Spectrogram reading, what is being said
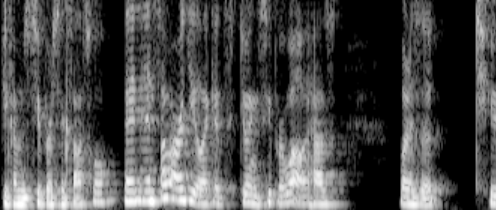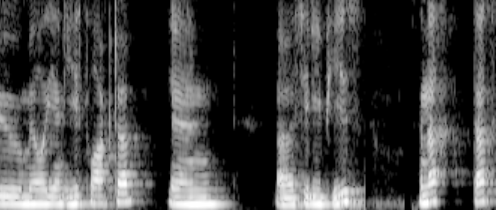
becomes super successful, and and some argue like it's doing super well. It has what is it, two million ETH locked up in uh, CDPs, and that that's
